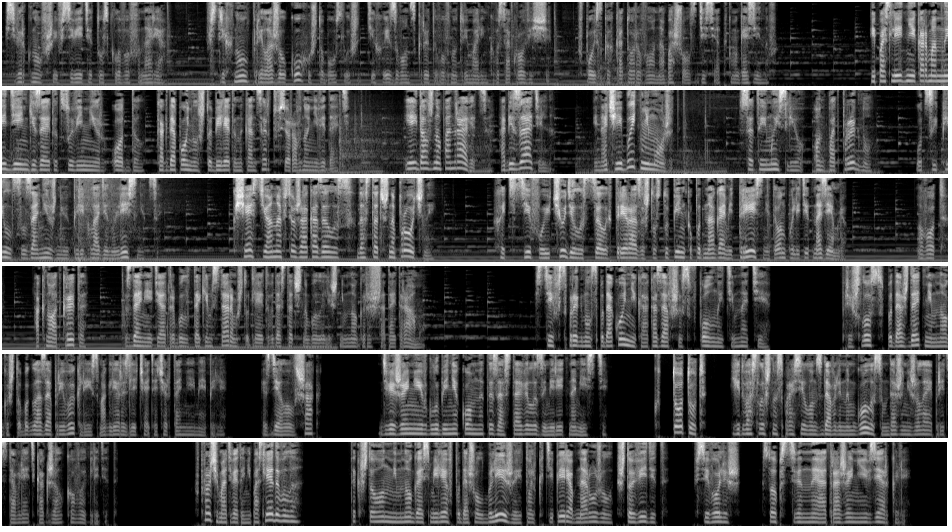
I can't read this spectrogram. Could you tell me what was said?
сверкнувшей в свете тусклого фонаря. Встряхнул, приложил к уху, чтобы услышать тихий звон скрытого внутри маленького сокровища, в поисках которого он обошел с десяток магазинов. И последние карманные деньги за этот сувенир отдал, когда понял, что билета на концерт все равно не видать. Ей должно понравиться, обязательно. Иначе и быть не может. С этой мыслью он подпрыгнул, уцепился за нижнюю перекладину лестницы — к счастью, она все же оказалась достаточно прочной. Хоть Стифу и чудилось целых три раза, что ступенька под ногами треснет, и он полетит на землю. Вот, окно открыто. Здание театра было таким старым, что для этого достаточно было лишь немного расшатать раму. Стив спрыгнул с подоконника, оказавшись в полной темноте. Пришлось подождать немного, чтобы глаза привыкли и смогли различать очертания мебели. Сделал шаг, Движение в глубине комнаты заставило замереть на месте. «Кто тут?» — едва слышно спросил он сдавленным голосом, даже не желая представлять, как жалко выглядит. Впрочем, ответа не последовало, так что он, немного осмелев, подошел ближе и только теперь обнаружил, что видит всего лишь собственное отражение в зеркале.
